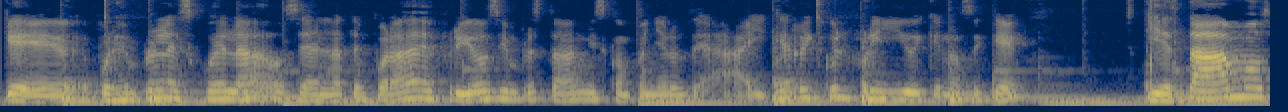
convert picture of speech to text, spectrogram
que, por ejemplo, en la escuela, o sea, en la temporada de frío siempre estaban mis compañeros de, ay, qué rico el frío y que no sé qué, y estábamos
